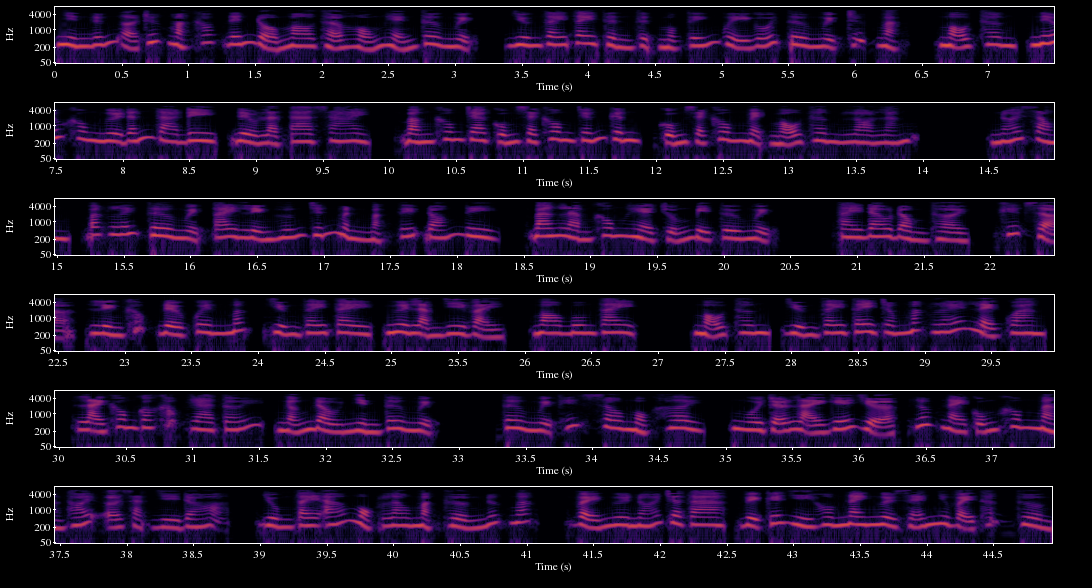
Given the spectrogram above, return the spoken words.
Nhìn đứng ở trước mặt khóc đến độ mau thở hỗn hển Tư Nguyệt, Dương Tây Tây thình thịch một tiếng quỷ gối Tư Nguyệt trước mặt, mẫu thân, nếu không người đánh ta đi, đều là ta sai, bằng không cha cũng sẽ không chấn kinh, cũng sẽ không mệt mẫu thân lo lắng. Nói xong, bắt lấy Tư Nguyệt tay liền hướng chính mình mặt tiếp đón đi, ban làm không hề chuẩn bị Tư Nguyệt. Tay đau đồng thời, khiếp sợ, liền khóc đều quên mất, dừng tay tay, ngươi làm gì vậy, mau buông tay. Mẫu thân, dừng tay tay trong mắt lóe lệ quang, lại không có khóc ra tới, ngẩng đầu nhìn Tư Nguyệt. Tư Nguyệt hít sâu một hơi, ngồi trở lại ghế dựa, lúc này cũng không màng thói ở sạch gì đó, dùng tay áo một lau mặt thường nước mắt. Vậy ngươi nói cho ta, vì cái gì hôm nay ngươi sẽ như vậy thất thường?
